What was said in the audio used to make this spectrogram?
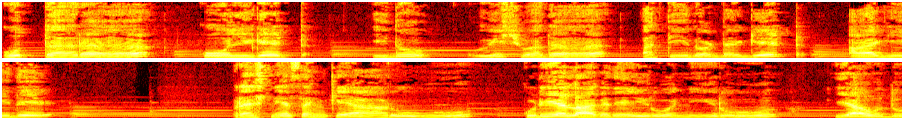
ಉತ್ತರ, ಕೋಲ್ಗೇಟ್. ಇದು ವಿಶ್ವದ ಅತಿ ದೊಡ್ಡ ಗೇಟ್ ಆಗಿದೆ. ಪ್ರಶ್ನೆ ಸಂಖ್ಯೆ ಆರು, ಕುಡಿಯಲಾಗದೇ ಇರುವ ನೀರು ಯಾವುದು?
